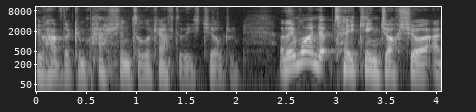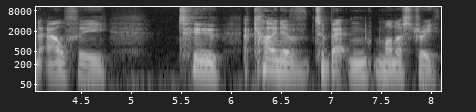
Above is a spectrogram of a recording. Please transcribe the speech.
who have the compassion to look after these children. And they wind up taking Joshua and Alphie to a kind of Tibetan monastery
